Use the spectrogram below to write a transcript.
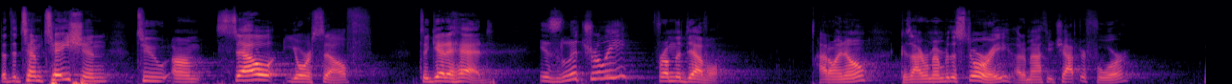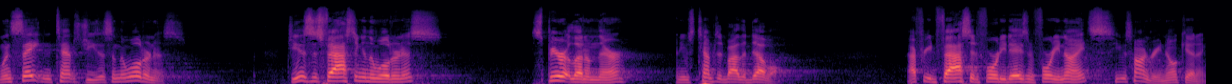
that the temptation to um, sell yourself to get ahead is literally from the devil. How do I know? Because I remember the story out of Matthew chapter 4 when Satan tempts Jesus in the wilderness. Jesus is fasting in the wilderness. Spirit led him there, and he was tempted by the devil. After he'd fasted 40 days and 40 nights, he was hungry, no kidding.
